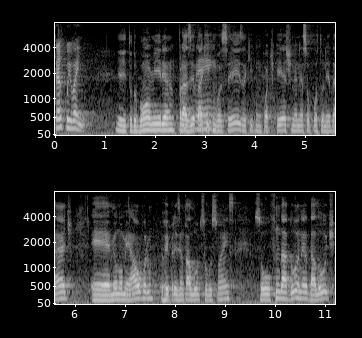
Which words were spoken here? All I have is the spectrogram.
tranquilo aí. E aí, tudo bom, Miriam? Prazer estar aqui com vocês, aqui com o podcast, né, nessa oportunidade. É, meu nome é Álvaro, eu represento a Load Soluções, sou fundador né, da Load,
